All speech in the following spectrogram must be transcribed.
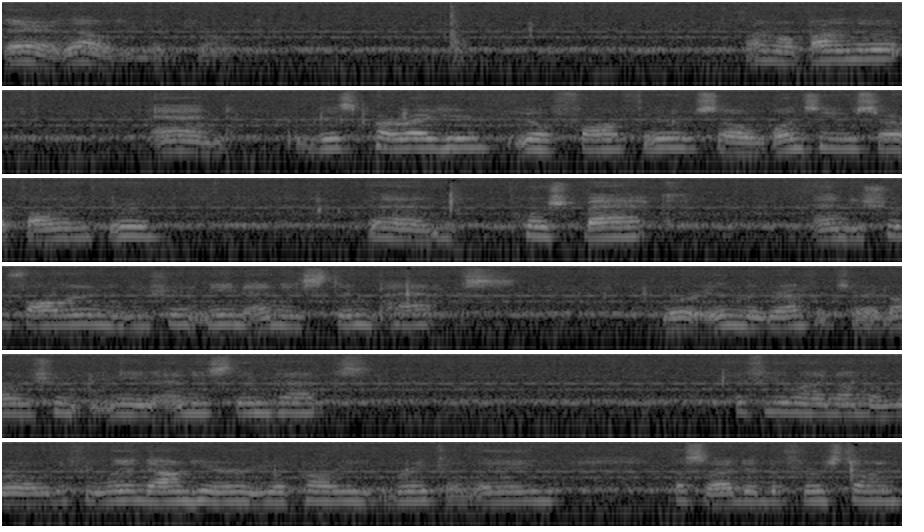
There, that was a good jump climb up onto it, and this part right here, you'll fall through. So once you start falling through, then push back, and you should fall in, and you shouldn't need any Stimpaks. You're in the graphics right now, you shouldn't need any Stimpaks. If you land on the road, if you land down here, you'll probably break a leg. That's what I did the first time.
